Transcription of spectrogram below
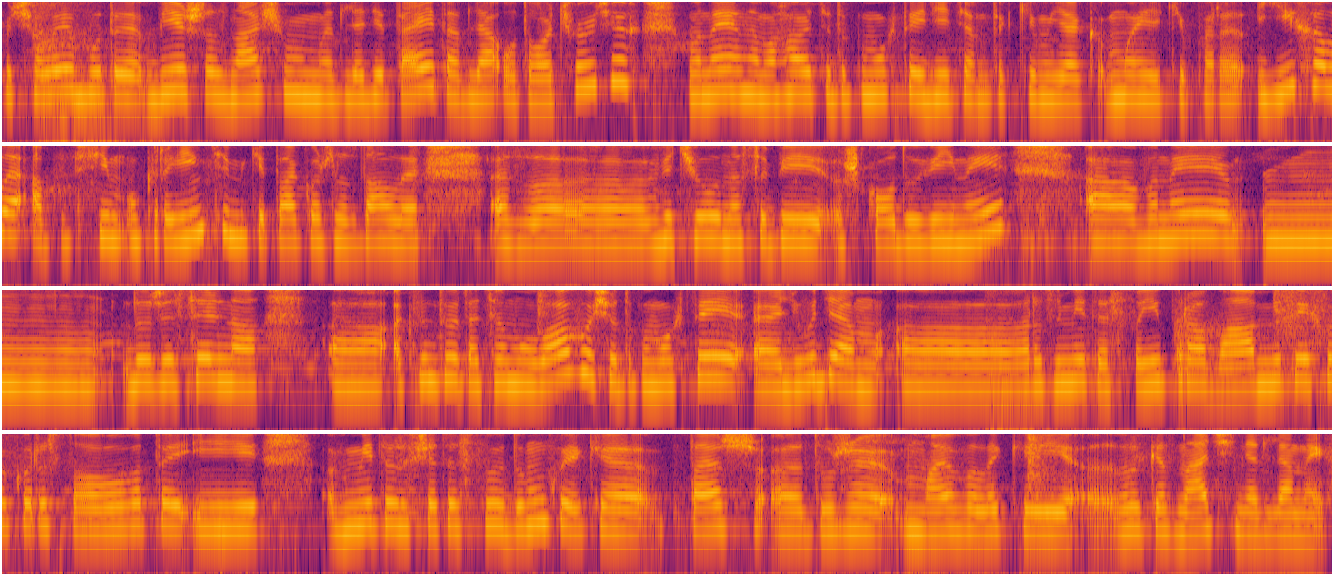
почали бути більш значимими для дітей та для оточуючих. Вони намагаються допомогти дітям, таким як ми, які переїхали, або всім українцям, які також завдали відчули на собі шкоду війни. Вони дуже сильно е, акцентують на цьому увагу, щоб допомогти е, людям е, розуміти свої права, вміти їх використовувати і вміти захищати свою думку, яке теж дуже має великий, велике значення для них.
